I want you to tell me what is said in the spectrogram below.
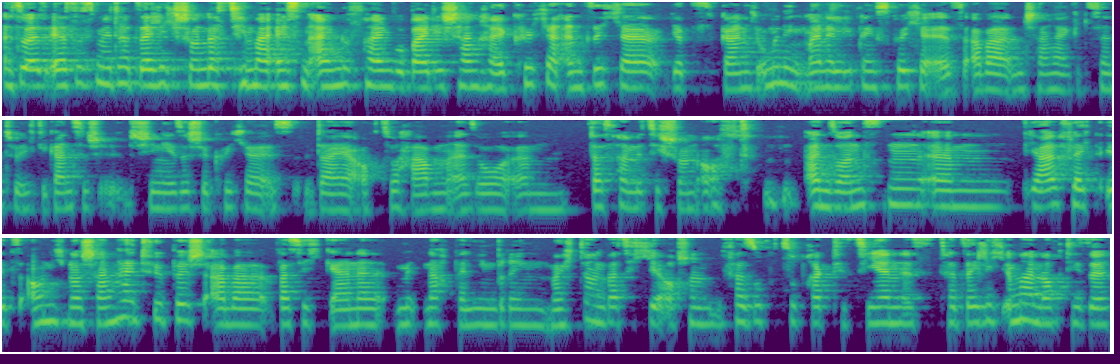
Also als erstes ist mir tatsächlich schon das Thema Essen eingefallen, wobei die Shanghai-Küche an sich ja jetzt gar nicht unbedingt meine Lieblingsküche ist, aber in Shanghai gibt es natürlich die ganze chinesische Küche ist da ja auch zu haben. Also ähm, das vermisse ich schon oft. Ansonsten, ähm, ja, vielleicht jetzt auch nicht nur Shanghai-typisch, aber was ich gerne mit nach Berlin bringen möchte und was ich hier auch schon versuche zu praktizieren, ist tatsächlich immer noch diese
